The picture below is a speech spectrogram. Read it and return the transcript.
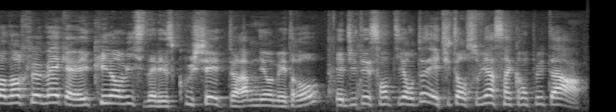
Pendant que le mec avait qu'une envie, c'est d'aller se coucher et de te ramener au métro, et tu t'es senti honteux, et tu t'en souviens 5 ans plus tard.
